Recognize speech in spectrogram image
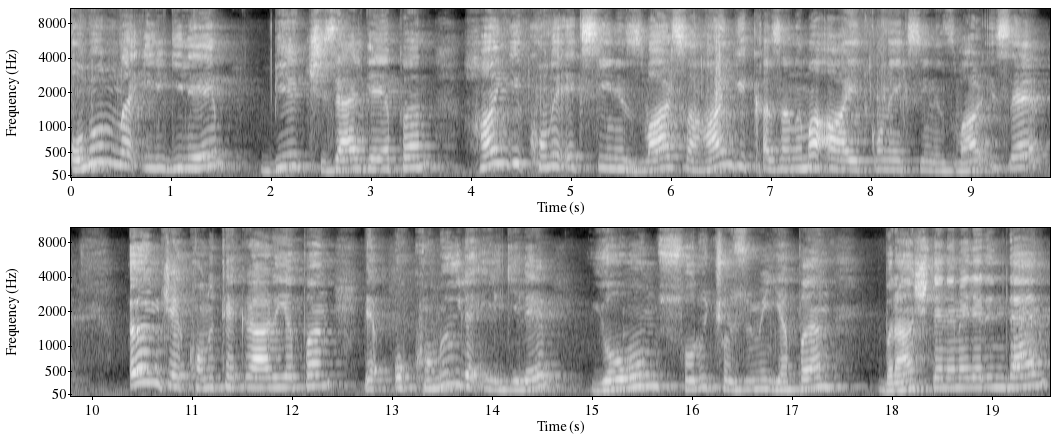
Onunla ilgili bir çizelge yapın. Hangi konu eksiğiniz varsa, hangi kazanıma ait konu eksiğiniz var ise önce konu tekrarı yapın ve o konuyla ilgili yoğun soru çözümü yapın branş denemelerinden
